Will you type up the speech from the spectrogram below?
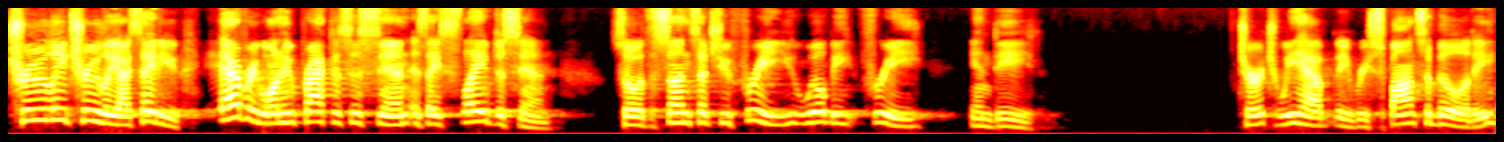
Truly, truly, I say to you, everyone who practices sin is a slave to sin. So if the Son sets you free, you will be free indeed. Church, we have the responsibility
